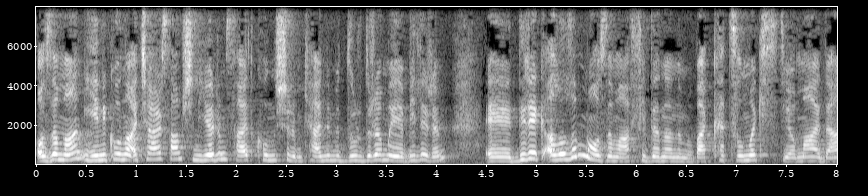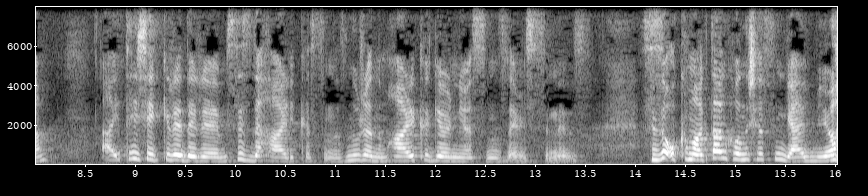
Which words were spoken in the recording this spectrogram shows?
O zaman yeni konu açarsam şimdi yarım saat konuşurum. Kendimi durduramayabilirim. Ee, direkt alalım mı o zaman Fidan Hanım'ı? Bak katılmak istiyor madem. Ay teşekkür ederim. Siz de harikasınız. Nur Hanım harika görünüyorsunuz demişsiniz. Sizi okumaktan konuşasım gelmiyor.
